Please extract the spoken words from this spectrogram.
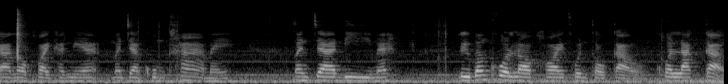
การรอคอยครั้งนี้มันจะคุ้มค่าไหม มันจะดีไหม หรือบางคนรอคอยคนเก่าๆ คนรักเก่า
